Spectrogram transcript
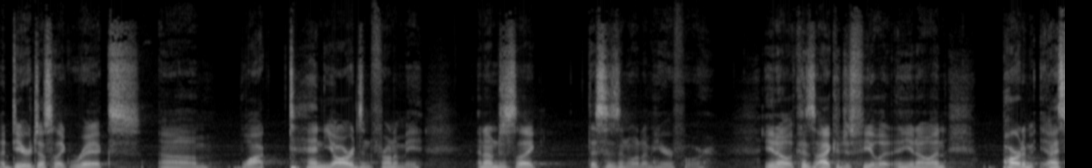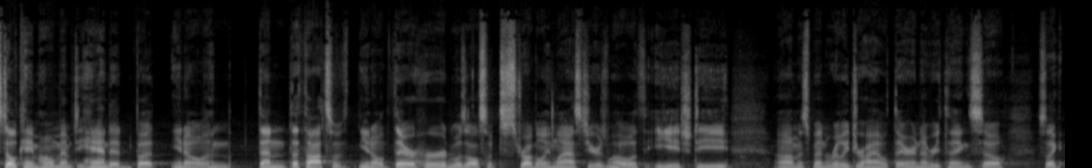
a deer just like Rick's um, walk ten yards in front of me, and I'm just like, this isn't what I'm here for you know, because I could just feel it, you know. And part of me, I still came home empty handed, but you know, and then the thoughts of you know their herd was also struggling last year as well with EHD. Um, it's been really dry out there and everything, so it's like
